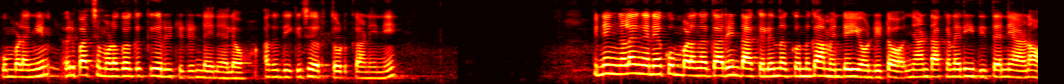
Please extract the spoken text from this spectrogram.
കുമ്പളങ്ങയും ഒരു പച്ചമുളകൊക്കെ കീറിയിട്ടിട്ടുണ്ടായിരുന്നല്ലോ അത് ഇതിലേക്ക് ചേർത്ത് കൊടുക്കുകയാണ് ഇനി. പിന്നെ നിങ്ങൾ എങ്ങനെയാണ് കുമ്പളങ്ങക്കറി ഉണ്ടാക്കൽ എന്നൊക്കെ ഒന്ന് കമന്റ് ചെയ്യോണ്ടി കേട്ടോ ഞാൻ ഉണ്ടാക്കുന്ന രീതിയിൽ തന്നെയാണോ?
